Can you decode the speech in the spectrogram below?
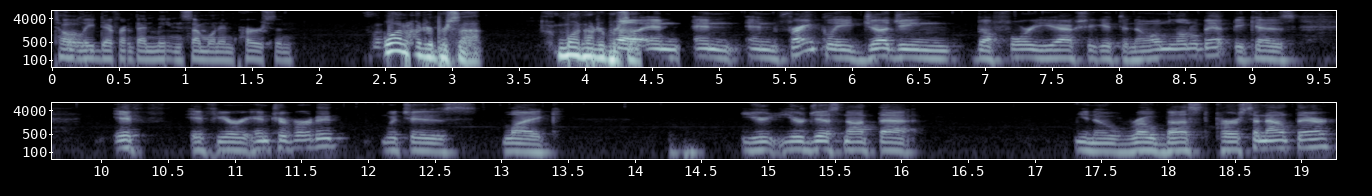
totally different than meeting someone in person. One hundred percent. One hundred Well, percent. and and and frankly, judging before you actually get to know them a little bit, because if if you're introverted, which is like you're you're just not that you know robust person out there,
